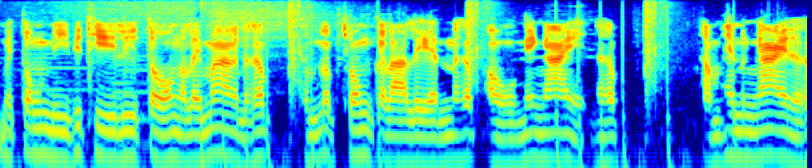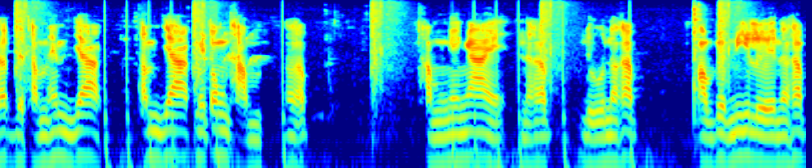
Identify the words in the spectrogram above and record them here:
ไม่ต้องมีพิธีรีตองอะไรมากนะครับสำหรับช่องกะลาแลนนะครับ เอาง่าย ๆนะครับทำให้มันง่ายนะครับอย่าทำให้มันยากทำยากไม่ต้องทำนะครับทำง่าย ๆนะครับ ดูนะครับ เอาแบบนี้เลยนะครับ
